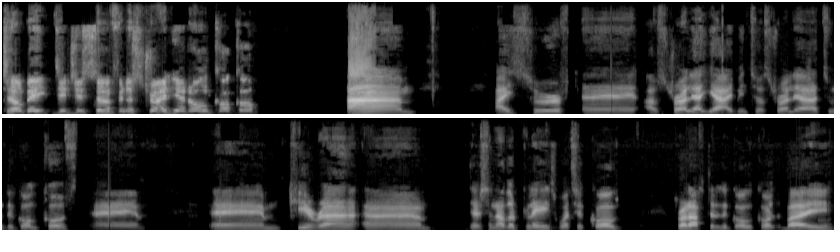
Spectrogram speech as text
tell me, did you surf in Australia at all, Coco? Um, I surfed uh, Australia. Yeah, I've been to Australia to the Gold Coast. Um, um, Kirra. Um, there's another place. What's it called? right after the Gold Coast by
